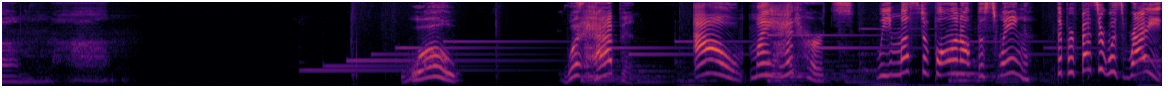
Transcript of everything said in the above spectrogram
Um. Whoa! What happened? Ow, my head hurts. We must have fallen off the swing. The professor was right.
